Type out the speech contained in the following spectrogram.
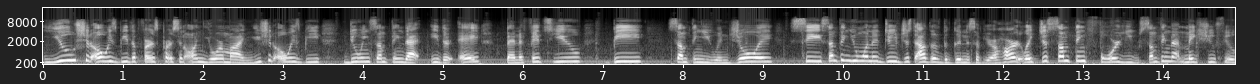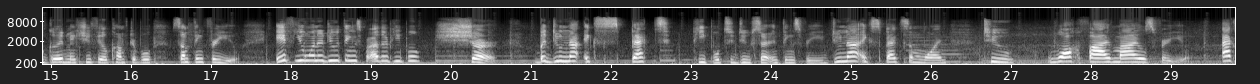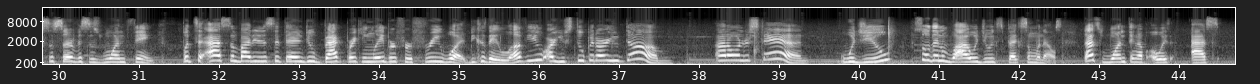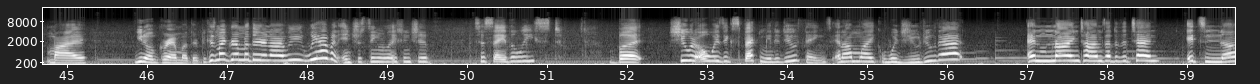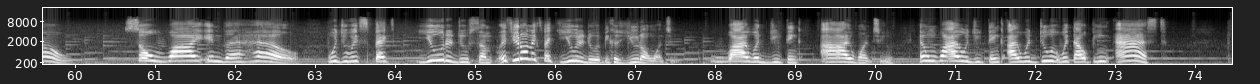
You should always be the first person on your mind. You should always be doing something that either A benefits you, B something you enjoy, see something you want to do just out of the goodness of your heart, like just something for you, something that makes you feel good, makes you feel comfortable, something for you. If you want to do things for other people, sure, but do not expect people to do certain things for you. Do not expect someone to walk five miles for you. Acts of service is one thing, but to ask somebody to sit there and do backbreaking labor for free, what? Because they love you? Are you stupid? Are you dumb? I don't understand. Would you? So then why would you expect someone else? That's one thing I've always asked my you know, grandmother because my grandmother and I we we have an interesting relationship to say the least. But she would always expect me to do things. And I'm like, "Would you do that?" And 9 times out of the 10, it's no. So why in the hell would you expect you to do something? If you don't expect you to do it because you don't want to, why would you think I want to? And why would you think I would do it without being asked?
